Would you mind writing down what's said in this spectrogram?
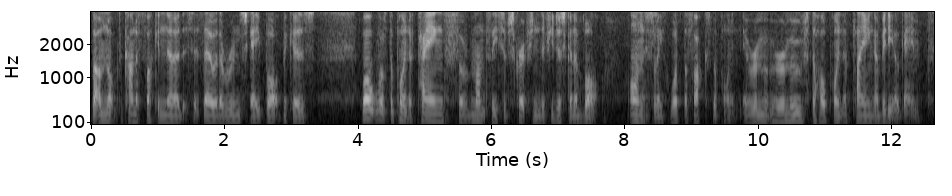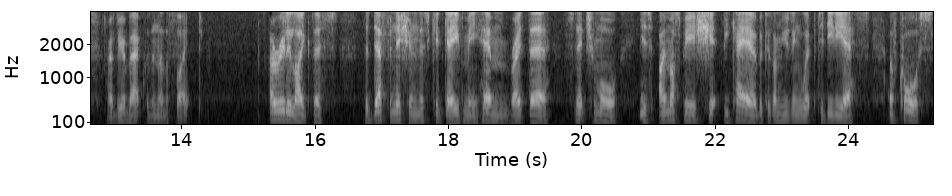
But I'm not the kind of fucking nerd that sits there with a RuneScape bot because, well, what's the point of paying for monthly subscriptions if you're just gonna bot? Honestly, what the fuck's the point? It rem removes the whole point of playing a video game. Alright, be right back with another fight. I really like this. The definition this kid gave me, him, right there, Snitch More, is I must be a shit PKer because I'm using whip to DDS. Of course.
